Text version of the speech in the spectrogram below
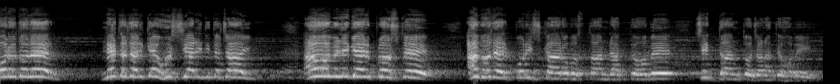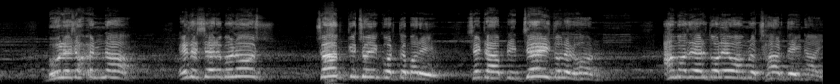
বড় দলের নেতাদেরকে হুঁশিয়ারি দিতে চাই। আওয়ামী লীগের প্রশ্নে আমাদের পরিষ্কার অবস্থান রাখতে হবে, সিদ্ধান্ত জানাতে হবে। ভুলে যাবেন না, এদেশের মানুষ সব কিছুই করতে পারে, সেটা আপনি যেই দলের হন, আমাদের দলেও আমরা ছাড় দেই নাই।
